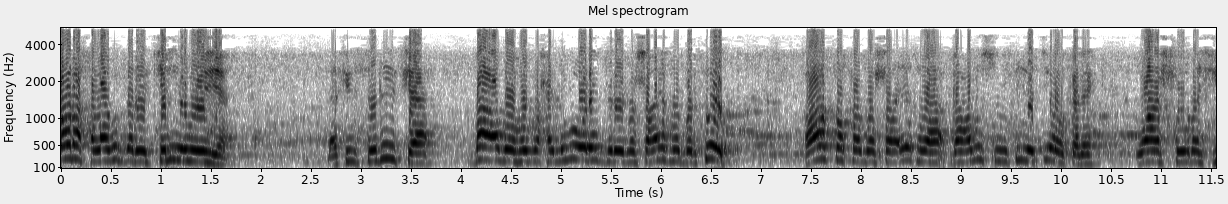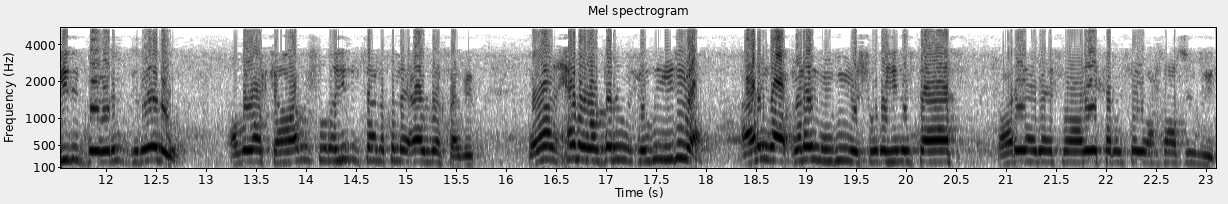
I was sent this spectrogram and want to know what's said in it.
مرخ لا قدر الكلية ويان لكن فريد بعضهم وحلقوا رجل المشايخ البركود خاصة مشايخ بعض السلوكية وكله وشورة هيد بيرجلونه أما كانوا شورهين إنسان كل آذى ثابت وهذا حر وقر وحبيه لي أريد يقول شورهين إنسان. وأريد إسماري كان إنسان وحساس يقول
